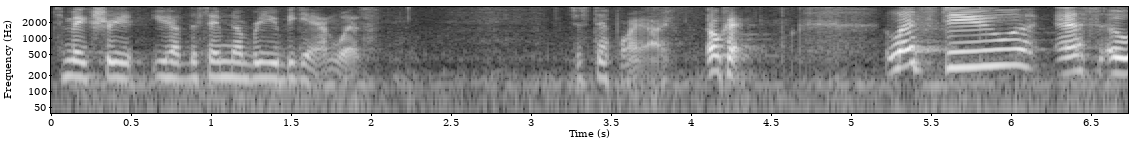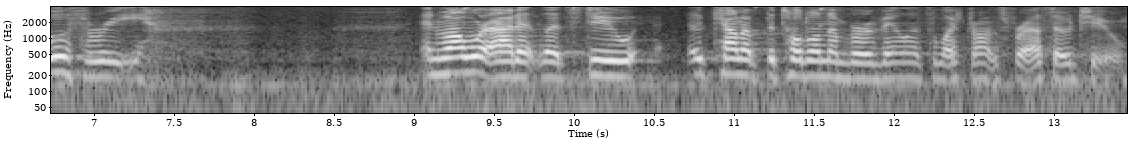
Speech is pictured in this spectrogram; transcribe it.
to make sure you have the same number you began with. Just FYI. Okay, let's do SO3. And while we're at it, let's do uh, count up the total number of valence electrons for SO2.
